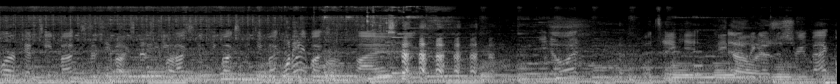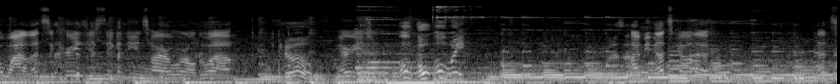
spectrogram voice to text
or fifteen bucks. 15 bucks, 15 15 bucks, bucks. 15 bucks, 15 bucks, 20 bucks, five. you know what? We'll take it. And then we go $8. just straight back. Oh wow, that's the craziest thing in the entire world. Wow. Cool. Very interesting. Oh, oh, oh, wait. What is that? I mean, that's gotta. That's.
